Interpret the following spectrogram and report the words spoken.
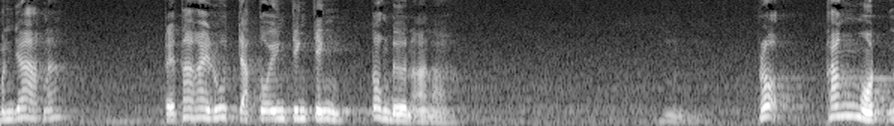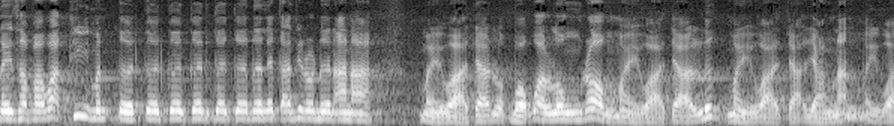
มันยากนะ แต่ถ้าให้รู้จักตัวเองจริง ๆ ต้องเดินอาณาเพราะทั้งหมดในสภาวะที่มันเกิดเกิดเกิดเกิดเกิดเกิดในการที่เราเดินอาณาไม่ว่าจะบอกว่าลงร่องไม่ว่าจะลึกไม่ว่าจะอย่างนั้นไม่ว่า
